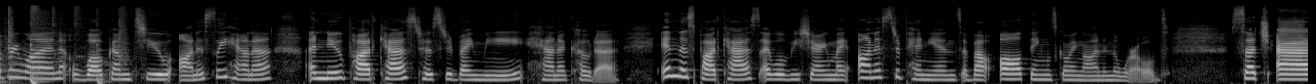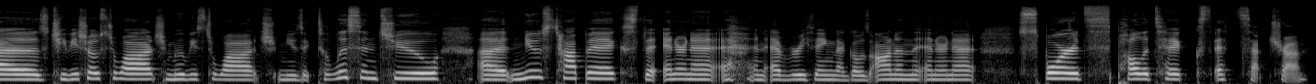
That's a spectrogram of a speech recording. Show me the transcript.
everyone. Welcome to Honestly Hannah, a new podcast hosted by me, Hannah Coda. In this podcast, I will be sharing my honest opinions about all things going on in the world, such as TV shows to watch, movies to watch, music to listen to, uh, news topics, the internet, and everything that goes on on the internet, sports, politics, etc.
